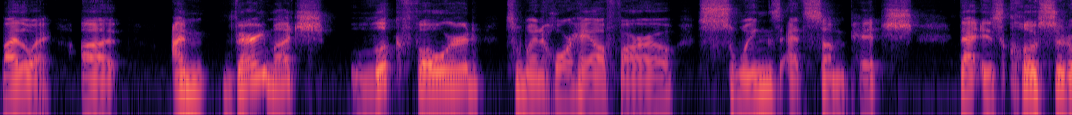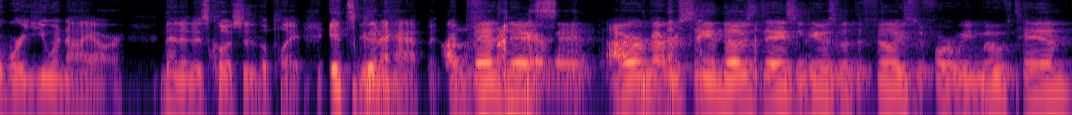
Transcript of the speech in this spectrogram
By the way, uh, I'm very much look forward to when Jorge Alfaro swings at some pitch that is closer to where you and I are than it is closer to the plate. It's Dude, gonna happen. I've been there, man. I remember seeing those days when he was with the Phillies before we moved him.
